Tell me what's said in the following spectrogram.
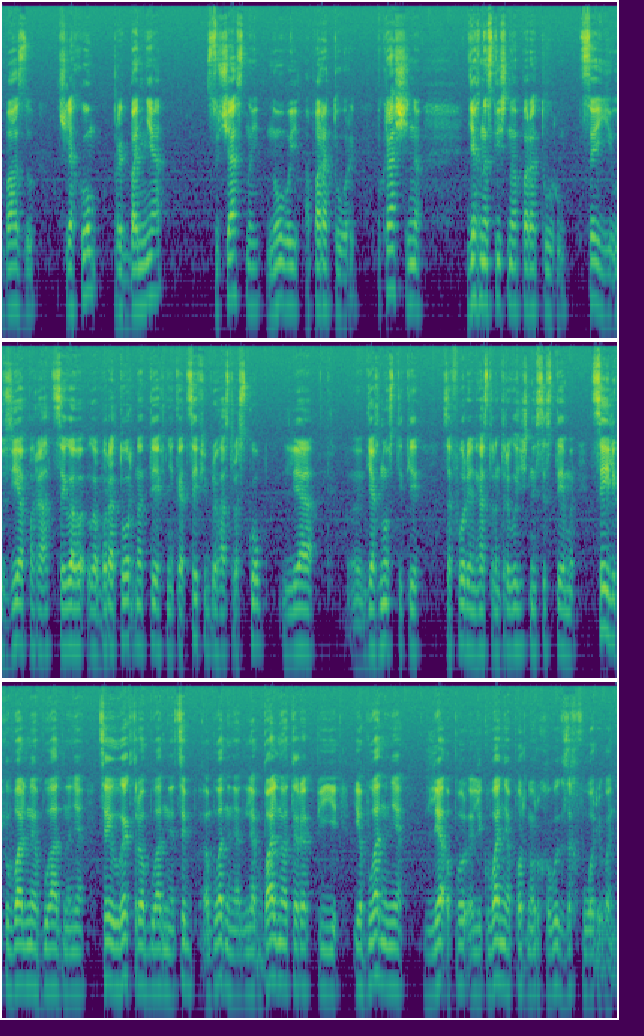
базу шляхом придбання сучасної нової апаратури. Покращено діагностичну апаратуру. Це і УЗІ-апарат, це і лабораторна техніка, це фіброгастроскоп для е, діагностики захворювань гастроентерологічної системи, це і лікувальне обладнання, це і електрообладнання, це обладнання для бальної терапії і обладнання для лікування опорно-рухових захворювань.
